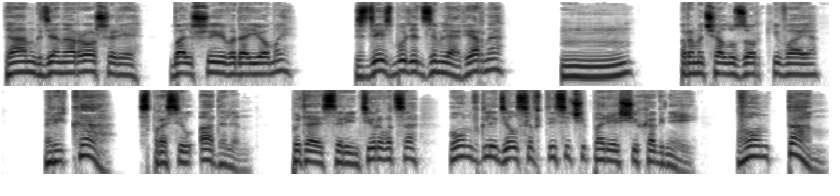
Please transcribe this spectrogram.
«Там, где на Рошере большие водоемы, здесь будет земля, верно?» «М-м-м», промычал узор, кивая. «Река?» — спросил Адален. Пытаясь сориентироваться, он вгляделся в тысячи парящих огней. «Вон там!»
